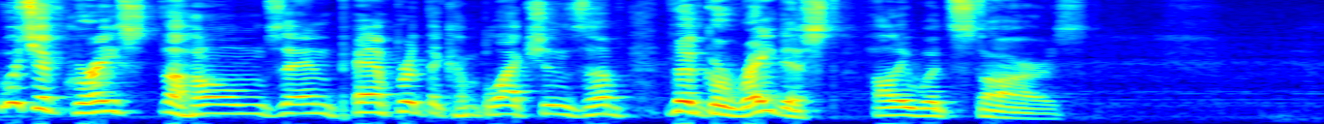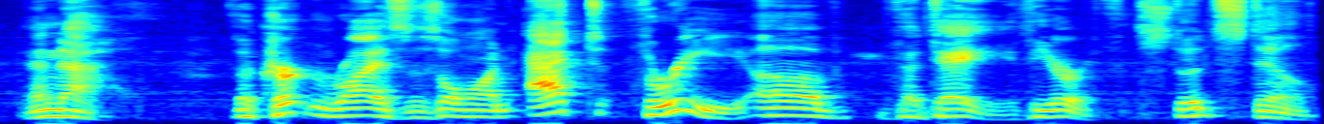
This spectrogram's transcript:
which have graced the homes and pampered the complexions of the greatest Hollywood stars. And now, the curtain rises on Act 3 of The Day the Earth Stood Still.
